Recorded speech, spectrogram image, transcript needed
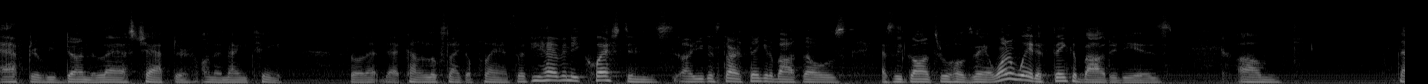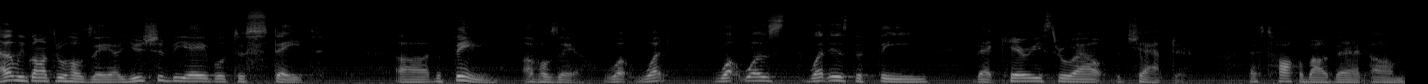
after we've done the last chapter on the 19th. So that, that kind of looks like a plan. So if you have any questions, uh, you can start thinking about those as we've gone through Hosea. One way to think about it is, um, now that we've gone through Hosea, you should be able to state uh, the theme of Hosea. What, what, what, was, what is the theme that carries throughout the chapter? Let's talk about that um,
